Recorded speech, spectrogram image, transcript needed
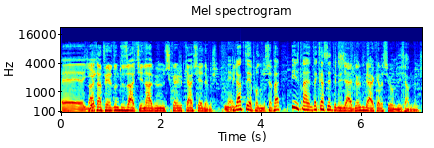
Ee, Zaten Feridun Düzağaç yeni albümünü çıkarırken şey demiş. Ne? Plak da yapalım bu sefer. Bir tane de kaset rica ediyorum bir arkadaşa yollayacağım demiş.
